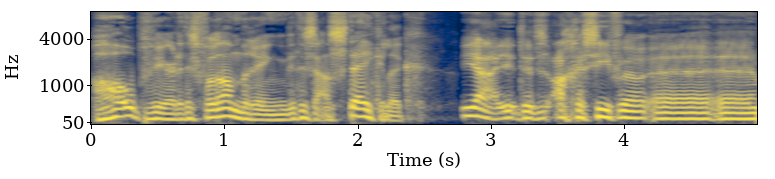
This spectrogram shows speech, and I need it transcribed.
hoop weer. Dit is verandering. Dit is aanstekelijk. Ja, dit is agressiever, uh, uh,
